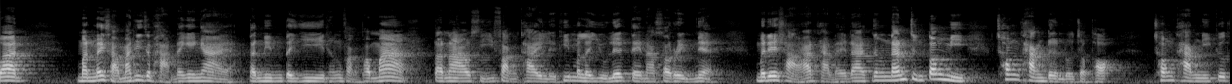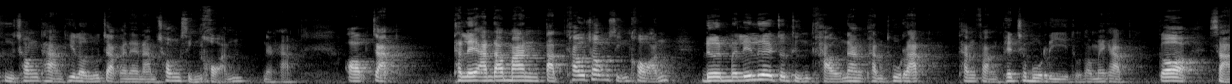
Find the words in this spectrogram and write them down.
ว่ามันไม่สามารถที่จะผ่านได้ง่ายๆอะตะนินตะยีทั้งฝั่งพม่าตะนาวสีฝั่งไทย หรือที่มาลายูเรียกเตนาสริมเนี่ยไม่ได้สามารถผ่านได้ได้ ดังนั้นจึงต้องมีช่องทางเดินโดยเฉพาะ ช่องทางนี้ก็คือช่องทางที่เรารู้จักกันในนามช่องสิงขอนนะครับ ออกจาก ทะเลอันดามันตัดเข้าช่องสิงขอนเดินมาเรื่อยๆ จนถึงเขานางพันธุรัตทางฝั่งเพชรบุรีถูกต้องไหมครับ ก็สา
